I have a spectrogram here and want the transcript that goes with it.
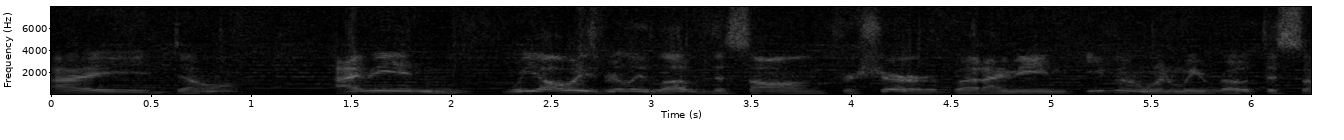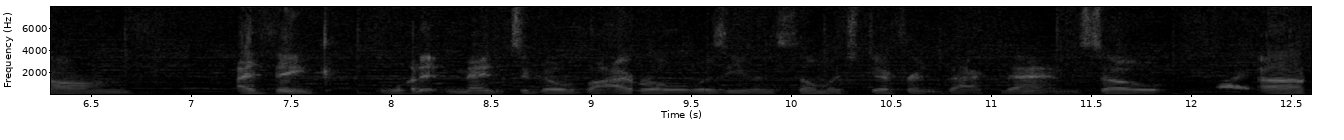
I don't. I mean, we always really loved the song for sure, but I mean, even when we wrote the song, I think what it meant to go viral was even so much different back then. So um,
